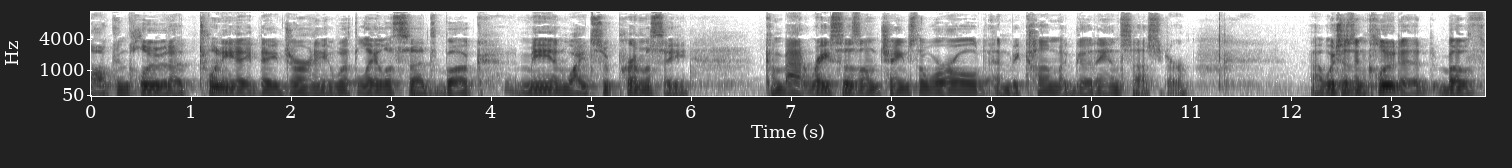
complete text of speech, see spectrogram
I'll conclude a 28 day journey with Layla Saad's book, Me and White Supremacy Combat Racism, Change the World, and Become a Good Ancestor, uh, which has included both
